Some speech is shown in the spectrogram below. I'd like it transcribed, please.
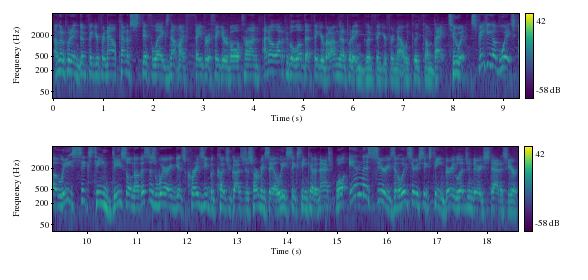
I'm going to put it in good figure for now. Kind of stiff legs. Not my favorite figure of all time. I know a lot of people love that figure, but I'm going to put it in good figure for now. We could come back to it. Speaking of which, Elite 16 Diesel now this is where it gets crazy because you guys just heard me say Elite 16 Kevin Nash. Well, in this series, in Elite Series 16, very legendary status here,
